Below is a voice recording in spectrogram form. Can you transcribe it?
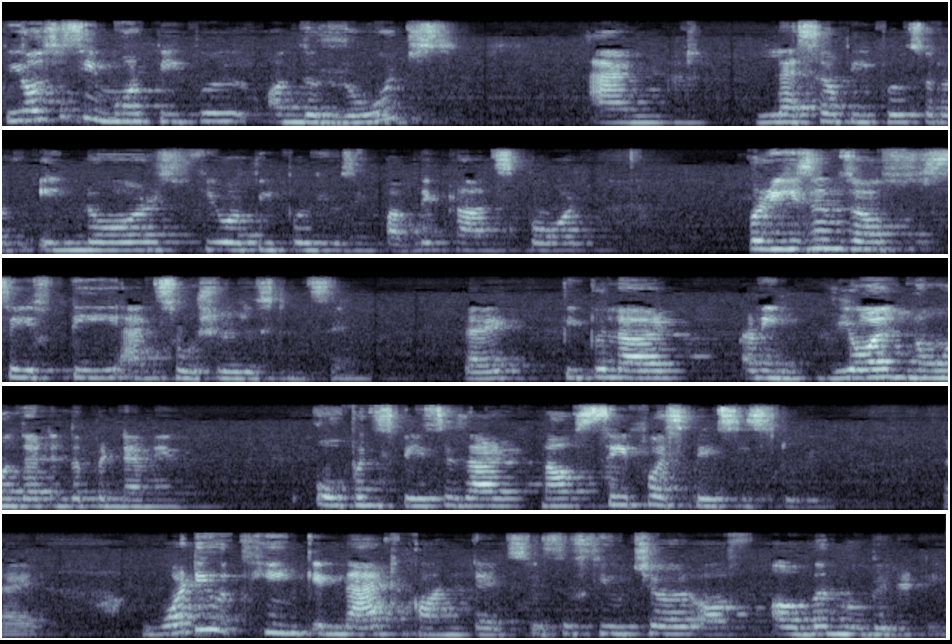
we also see more people on the roads and lesser people sort of indoors fewer people using public transport for reasons of safety and social distancing right people are i mean we all know that in the pandemic open spaces are now safer spaces to be right? What do you think in that context is the future of urban mobility?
